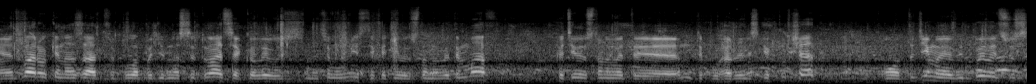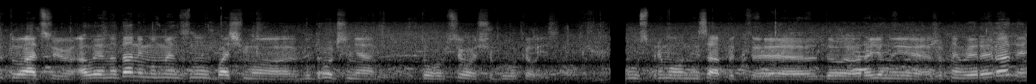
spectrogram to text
е, два роки назад була подібна ситуація, коли ось на цьому місці хотіли встановити МАФ, хотіли встановити ну, типу гарвельських курчат. От, тоді ми відбили цю ситуацію, але на даний момент знову бачимо відродження того всього, що було колись. Був спрямований запит е, до районної жовтневої райради.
